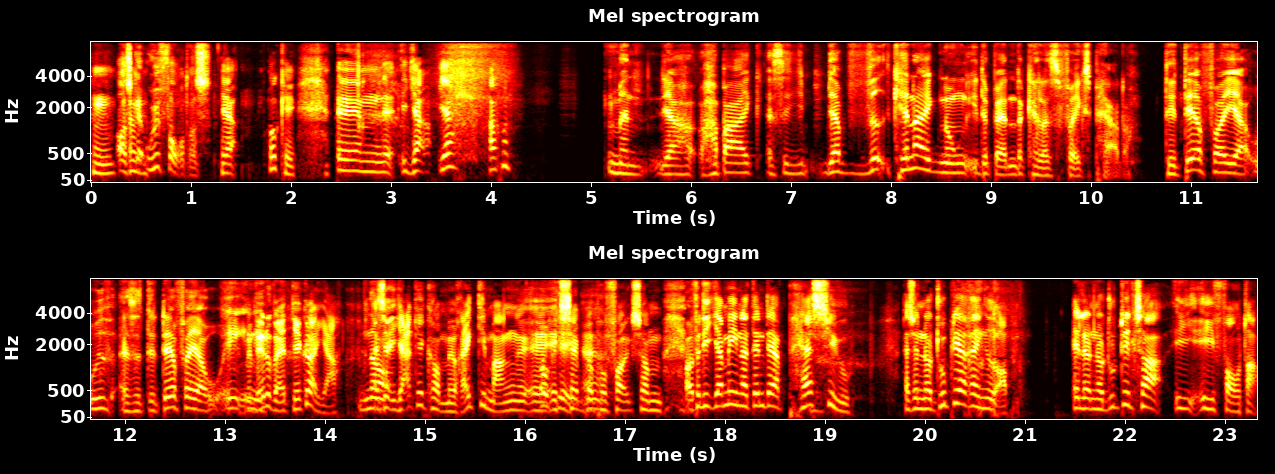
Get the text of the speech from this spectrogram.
mm. og skal okay. udfordres. Ja, okay. Øhm, ja, ja, Ahmed? Men jeg har bare ikke, altså, jeg ved, kender ikke nogen i debatten, der kalder sig for eksperter. Det er derfor, jeg ud, altså, det er, derfor, jeg er uenig. Men ved du hvad, det gør jeg. Nå. Altså, jeg kan komme med rigtig mange øh, okay, eksempler ja. på folk, som... Og- Fordi jeg mener, den der passiv... Altså, når du bliver ringet op, eller når du deltager i, i foredrag,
